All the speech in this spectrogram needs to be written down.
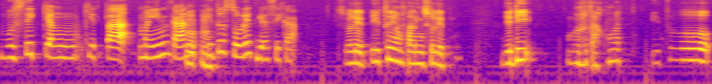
musik yang kita mainkan Mm-mm. itu sulit gak sih kak? Sulit itu yang paling sulit. Jadi menurut aku Mat, itu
